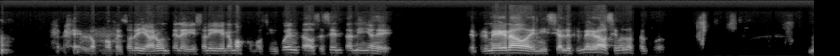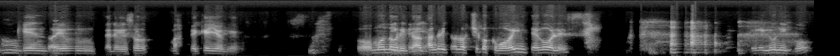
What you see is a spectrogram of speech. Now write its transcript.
Los profesores llevaron un televisor y éramos como 50 o 60 niños de, de primer grado, de inicial de primer grado, si mal no recuerdo. No, Viendo ahí un televisor más pequeño que todo el mundo gritaba, han gritado los chicos como 20 goles. Era el único,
